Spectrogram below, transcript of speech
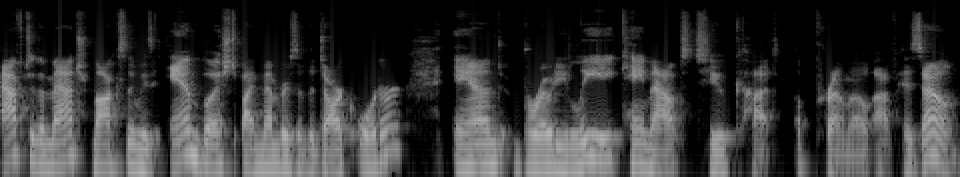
After the match, Moxley was ambushed by members of the Dark Order, and Brodie Lee came out to cut a promo of his own.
